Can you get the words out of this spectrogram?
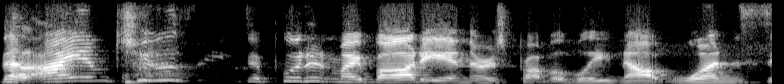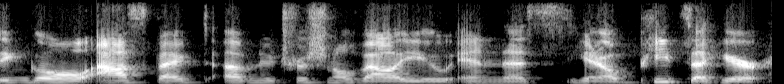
that I am choosing to put in my body. And there's probably not one single aspect of nutritional value in this, you know, pizza here.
